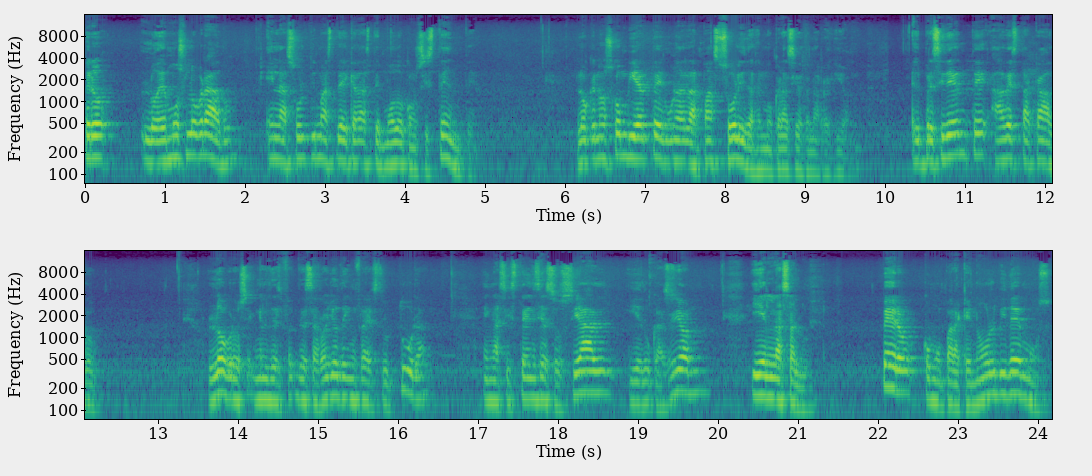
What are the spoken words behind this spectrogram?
pero lo hemos logrado en las últimas décadas de modo consistente, lo que nos convierte en una de las más sólidas democracias de la región. El presidente ha destacado logros en el desarrollo de infraestructura, en asistencia social y educación y en la salud. Pero como para que no olvidemos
